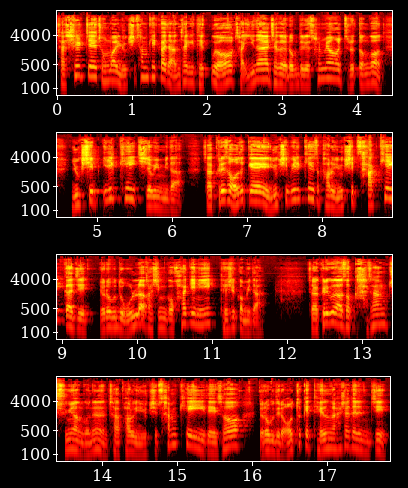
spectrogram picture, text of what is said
자, 실제 정말 63K까지 안착이 됐고요. 자, 이날 제가 여러분들에게 설명을 드렸던 건 61K 지점입니다. 자, 그래서 어저께 61K에서 바로 64K까지 여러분들 올라가신 거 확인이 되실 겁니다. 자, 그리고 나서 가장 중요한 거는 자, 바로 63K에 대해서 여러분들이 어떻게 대응을 하셔야 되는지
